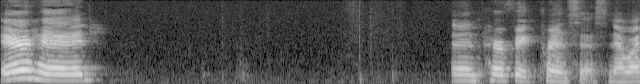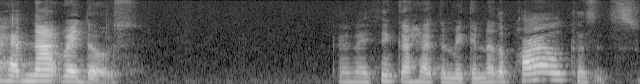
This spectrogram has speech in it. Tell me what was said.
Airhead, and Perfect Princess. Now, I have not read those. And I think I had to make another pile because it's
